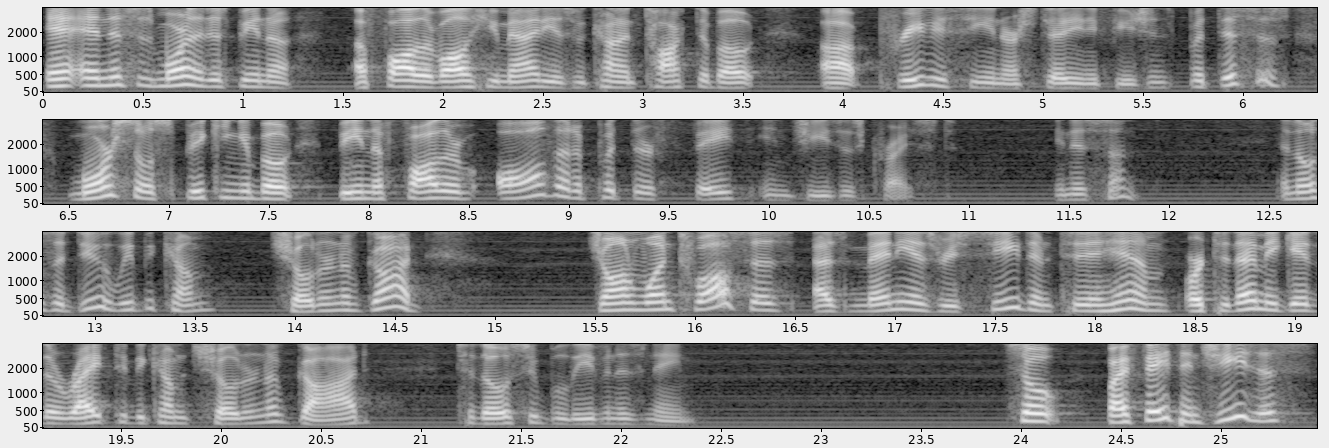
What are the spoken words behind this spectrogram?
And, and, this is more than just being a, a father of all humanity, as we kind of talked about uh, previously in our study in Ephesians, but this is more so speaking about being the father of all that have put their faith in Jesus Christ, in his son. And those that do, we become children of God. John 1:12 says, "As many as received him to him or to them he gave the right to become children of God to those who believe in his name." So, by faith in Jesus,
